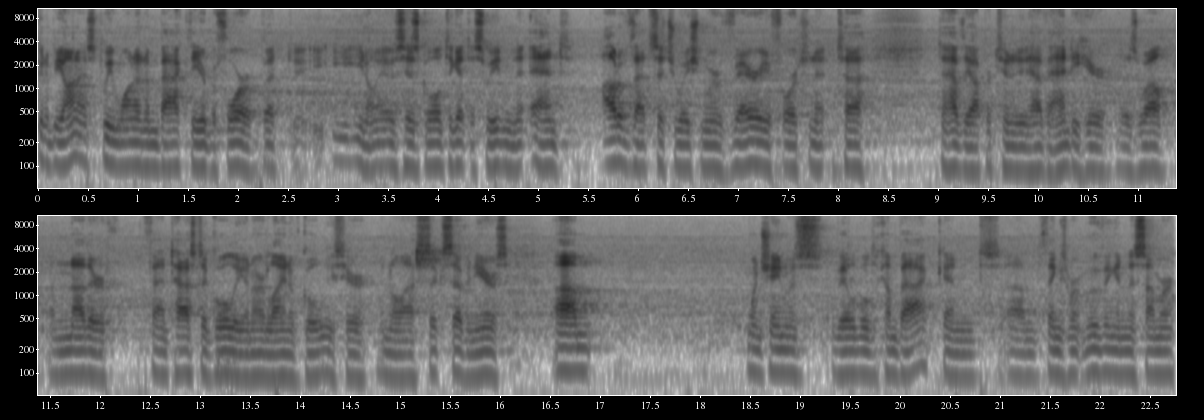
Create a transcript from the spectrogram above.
going to be honest, we wanted him back the year before, but you know, it was his goal to get to Sweden, and out of that situation, we we're very fortunate to to have the opportunity to have Andy here as well. Another fantastic goalie in our line of goalies here in the last six, seven years. Um, when Shane was available to come back and um, things weren't moving in the summer,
